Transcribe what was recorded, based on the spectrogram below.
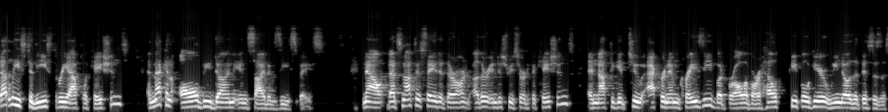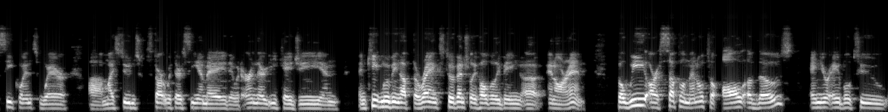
that leads to these three applications, and that can all be done inside of zSpace. Now, that's not to say that there aren't other industry certifications and not to get too acronym crazy, but for all of our health people here, we know that this is a sequence where uh, my students start with their CMA, they would earn their EKG and and keep moving up the ranks to eventually hopefully being uh, an RN. But we are supplemental to all of those, and you're able to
